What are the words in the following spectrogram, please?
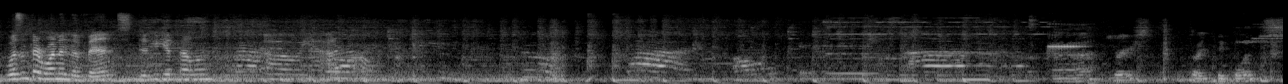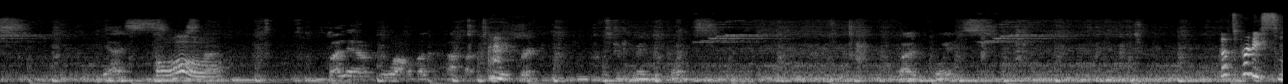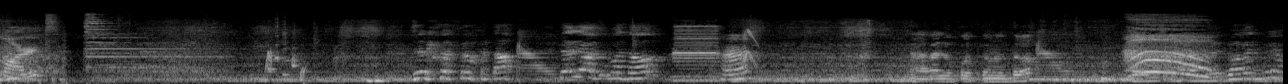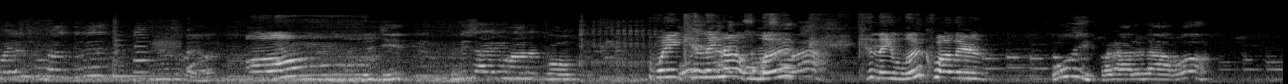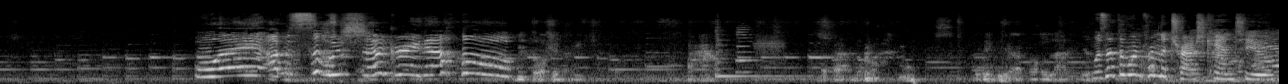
Wasn't there one in the vent? Did he get that one? oh yeah, I don't know. Ah, first, 20 points. Yes. Oh. Bale, ang kuha ko pag apat na paper. 20 points. 5 points. That's pretty smart. Seryoso ba to? Seryoso ba to? Huh? Nakakalungkot ko nun to. Bakit may wala 200? Seryoso ba yun? Oh. Legit? Hindi sa akin yung hanap ko. Wait, can they not look? Can they look while they're Uy, panalo na ako. What? I'm so shook right now. Dito ko nakita. Paano pa? Nagpirapan ko lahat yun. Was that the one from the trash can too?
